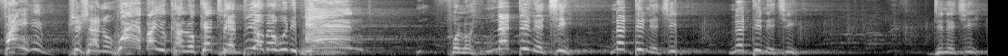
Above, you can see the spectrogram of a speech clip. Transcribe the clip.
find him. Wherever you can locate him. Baabi a wobɛhu ne bia and follow him. no na di n'akyi na di n'akyi na di n'akyi di n'akyi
